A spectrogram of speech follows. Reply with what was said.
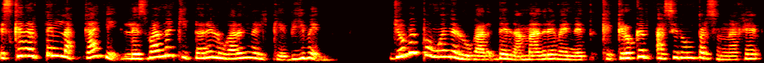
es quedarte en la calle, les van a quitar el lugar en el que viven. Yo me pongo en el lugar de la madre Bennett, que creo que ha sido un personaje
